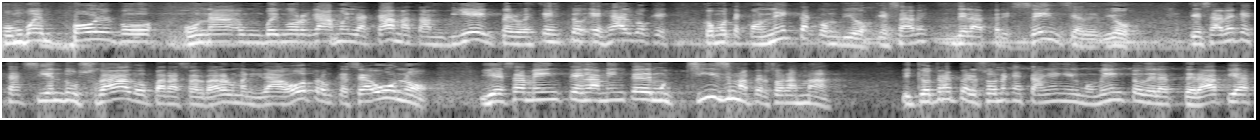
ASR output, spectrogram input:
un buen polvo, una, un buen orgasmo en la cama también, pero es que esto es algo que como te conecta con Dios, que sabes de la presencia de Dios, que sabes que está siendo usado para salvar a la humanidad, otro, aunque sea uno, y esa mente es la mente de muchísimas personas más y que otras personas que están en el momento de la terapia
